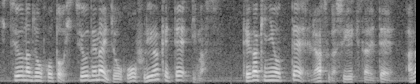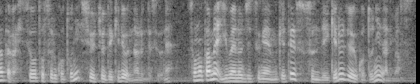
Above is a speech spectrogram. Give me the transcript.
必要な情報と必要でない情報を振り分けています。手書きによって RAS が刺激されてあなたが必要とすることに集中できるようになるんですよね。そのため夢の実現へ向けて進んでいけるということになります。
